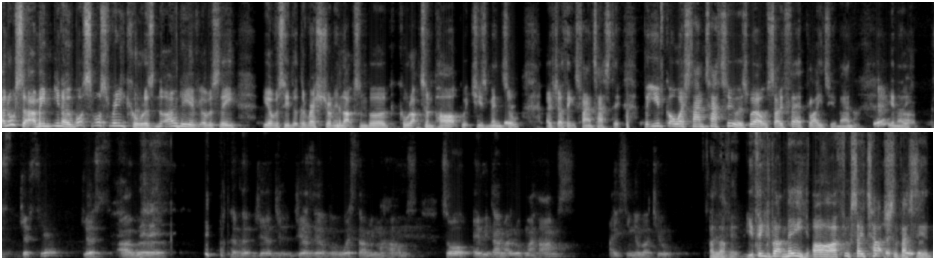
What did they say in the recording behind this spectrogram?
and also, I mean, you know, what's what's really cool is not only have, obviously you obviously that the restaurant in Luxembourg called Upton Park, which is mental, which I think is fantastic. But you've got a West Ham tattoo as well. So fair play to you, man. Yeah, you know, uh, just yeah, just have a, have a je- jersey of West Ham in my arms. So every time I look my arms, I think about you. I love it. You think about me. Oh, I feel so touched, Sebastian.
